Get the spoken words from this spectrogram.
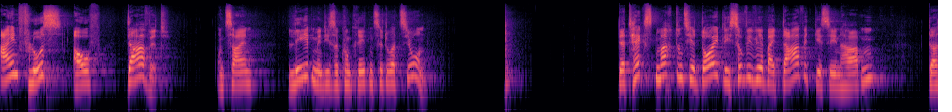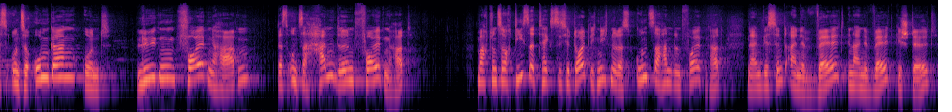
Einfluss auf David und sein Leben in dieser konkreten Situation. Der Text macht uns hier deutlich, so wie wir bei David gesehen haben, dass unser Umgang und Lügen Folgen haben, dass unser Handeln Folgen hat, macht uns auch dieser Text hier deutlich, nicht nur, dass unser Handeln Folgen hat, nein, wir sind eine Welt, in eine Welt gestellt,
